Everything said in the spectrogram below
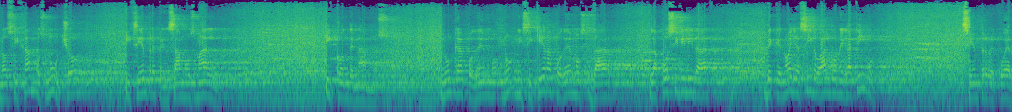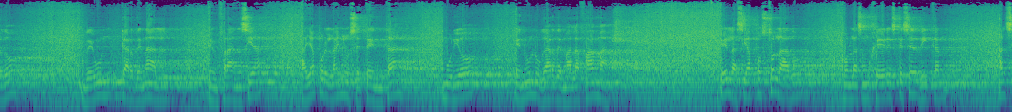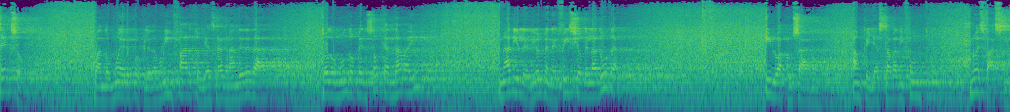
Nos fijamos mucho y siempre pensamos mal y condenamos. Nunca podemos, ni siquiera podemos dar la posibilidad de que no haya sido algo negativo. Siempre recuerdo de un cardenal en Francia, allá por el año 70, murió en un lugar de mala fama. Él hacía apostolado con las mujeres que se dedican al sexo. Cuando muere porque le da un infarto, ya es grande de edad, todo el mundo pensó que andaba ahí. Nadie le dio el beneficio de la duda y lo acusaron, aunque ya estaba difunto. No es fácil.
